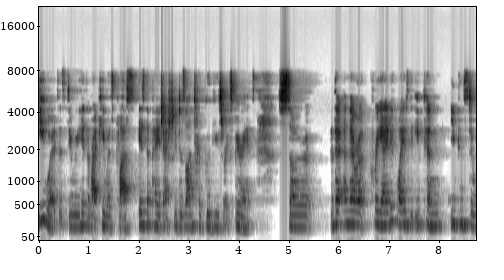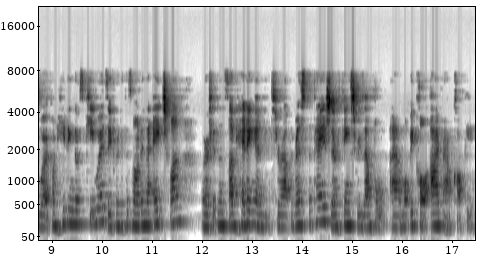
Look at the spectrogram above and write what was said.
keywords, it's did we hit the right keywords plus is the page actually designed for a good user experience. So there, and there are creative ways that you can you can still work on hitting those keywords even if it's not in the H1 or if it's in subheading and throughout the rest of the page. There are things, for example, um, what we call eyebrow copy.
